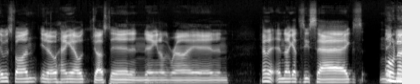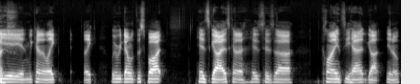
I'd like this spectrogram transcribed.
It was fun, you know, hanging out with Justin and hanging out with Ryan, and kind of. And I got to see Sags, Nikki, Oh, nice. and we kind of like, like we were done with the spot. His guys, kind of his his uh clients he had got you know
